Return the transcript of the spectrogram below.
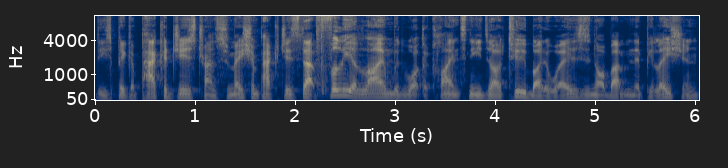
these bigger packages, transformation packages that fully align with what the client's needs are too, by the way. This is not about manipulation.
